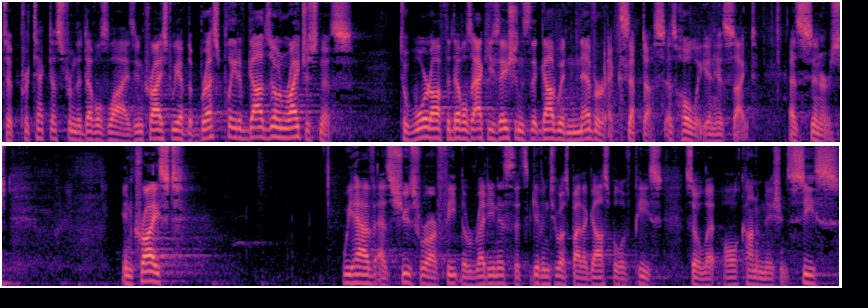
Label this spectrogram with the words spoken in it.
to protect us from the devil's lies. In Christ we have the breastplate of God's own righteousness to ward off the devil's accusations that God would never accept us as holy in his sight, as sinners. In Christ, we have as shoes for our feet the readiness that's given to us by the gospel of peace. So let all condemnation cease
